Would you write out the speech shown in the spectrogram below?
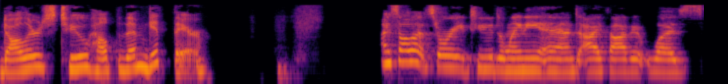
dollars to help them get there. I saw that story too, Delaney, and I thought it was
